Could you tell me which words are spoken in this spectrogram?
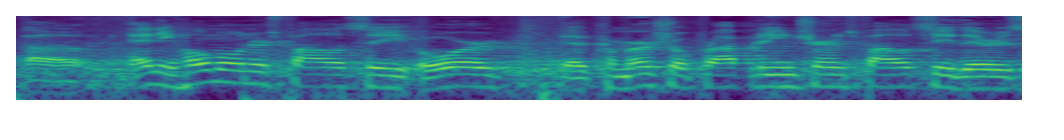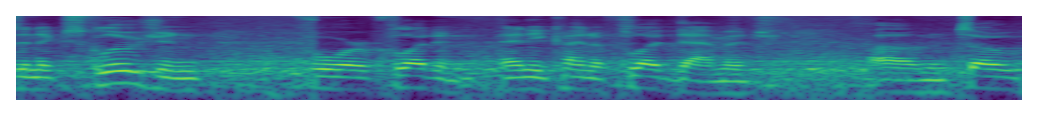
uh, any homeowner's policy or a commercial property insurance policy, there is an exclusion for flooding, any kind of flood damage. Um, so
